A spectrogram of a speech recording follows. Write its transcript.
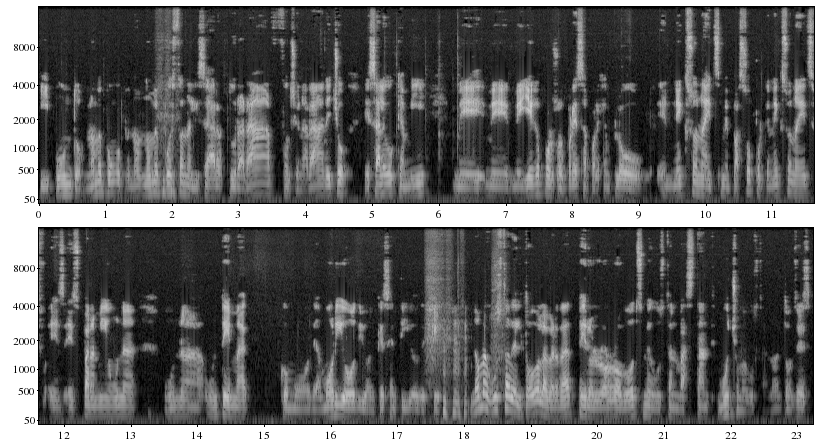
y punto. No me pongo, no, no me he puesto a analizar, durará, funcionará. De hecho, es algo que a mí me, me, me llega por sorpresa. Por ejemplo, en Exonites me pasó porque Exonites es, es para mí una, una, un tema como de amor y odio, en qué sentido de que no me gusta del todo la verdad, pero los robots me gustan bastante, mucho me gustan, ¿no? Entonces,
